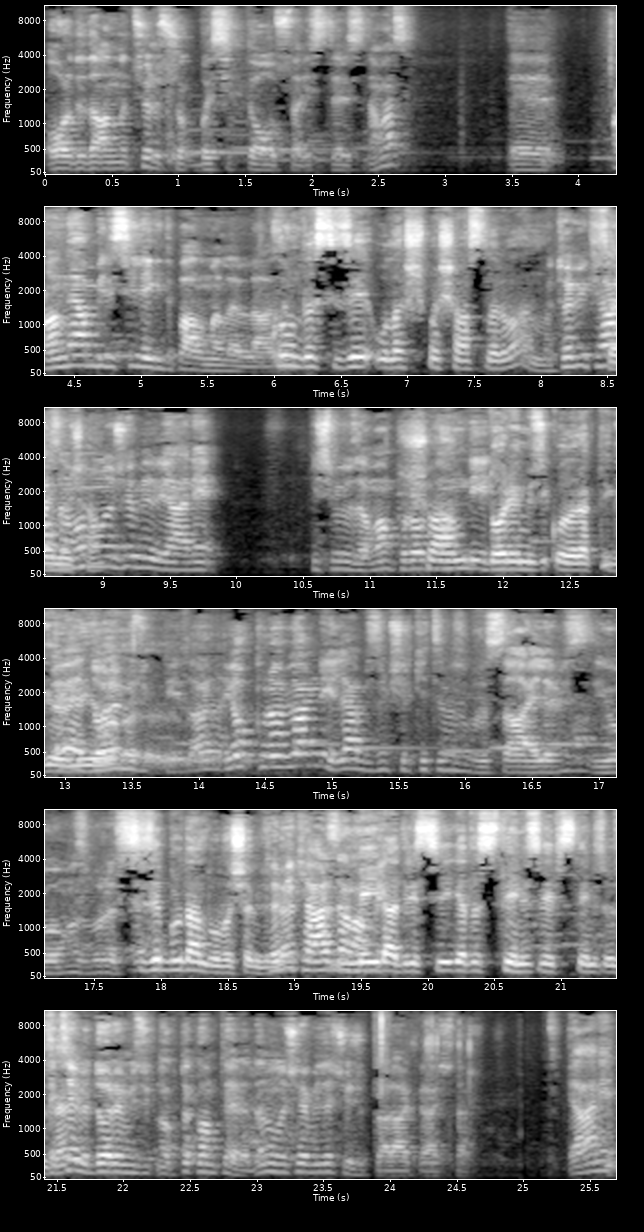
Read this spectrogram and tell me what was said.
Orada da anlatıyoruz çok basit de olsa ister istemez. E, anlayan birisiyle gidip almaları Bu lazım. konuda size ulaşma şansları var mı? Tabii ki her Sayın zaman hocam? ulaşabilir yani hiçbir zaman problem Şu an değil. Dore Müzik olarak da görünüyor. Evet Dore Müzik'teyiz. Aynen. Yok problem değil ya bizim şirketimiz burası, ailemiz, yuvamız burası. Size buradan da ulaşabilirler. Tabii ki her zaman Mail adresi ya da siteniz, web siteniz E özel. tabi doremüzik.com.tr'den ulaşabilir çocuklar arkadaşlar. Yani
